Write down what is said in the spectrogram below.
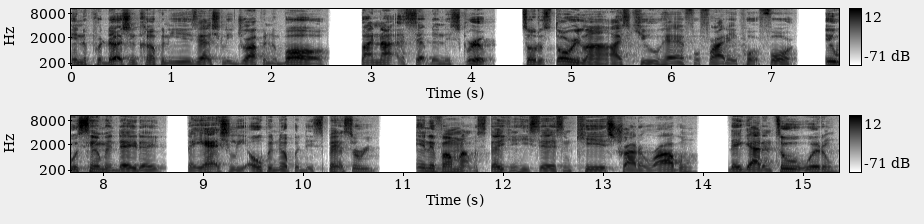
And the production company is actually dropping the ball by not accepting the script. So the storyline Ice Cube had for Friday Part 4, it was him and Day Day. They actually opened up a dispensary and if I'm not mistaken, he said some kids tried to rob him. They got into it with him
